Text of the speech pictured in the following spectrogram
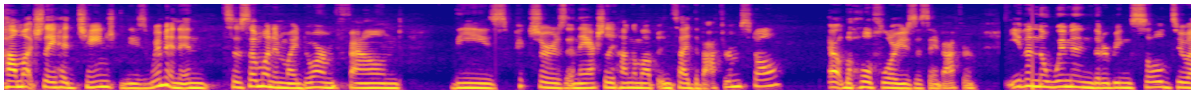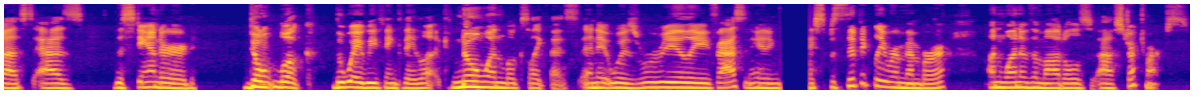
how much they had changed these women. And so someone in my dorm found these pictures and they actually hung them up inside the bathroom stall. Uh, the whole floor used the same bathroom. Even the women that are being sold to us as the standard don't look the way we think they look. No one looks like this. And it was really fascinating. I specifically remember on one of the models uh, stretch marks.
